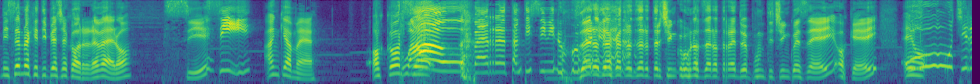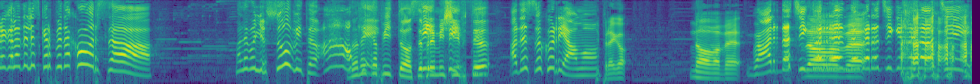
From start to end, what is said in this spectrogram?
mi sembra che ti piace correre, vero? Sì, Sì? anche a me. Ho corso Wow, per tantissimi numeri. 02405103.2.56, ok. E uh, ho- ci regala delle scarpe da corsa! Ma le voglio subito! Ah, ok. Non hai capito? Se Sì, premi sì, shift... sì. Adesso corriamo. Ti prego. No, vabbè. Guardaci No, correndo, vabbè. guardaci che veloci!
